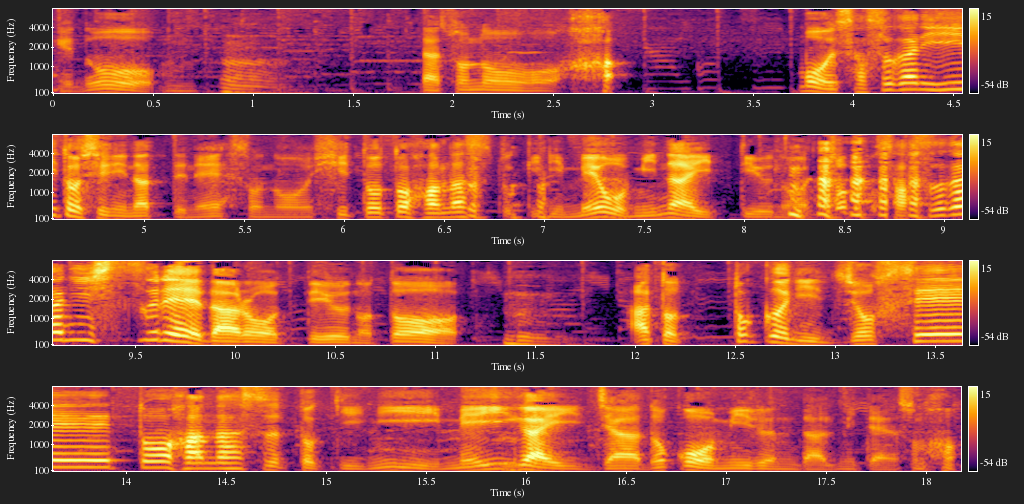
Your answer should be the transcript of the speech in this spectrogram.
けど、うんうん。だそのはもうさすがにいい年になってねその人と話すときに目を見ないっていうのはちょっとさすがに失礼だろうっていうのとうん。あと特に女性と話すときに目以外じゃどこを見るんだみたいなその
